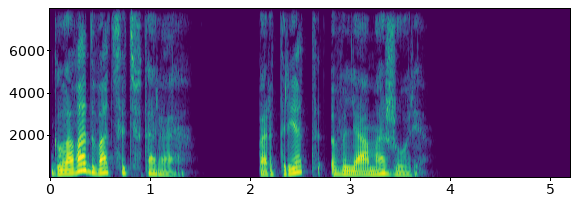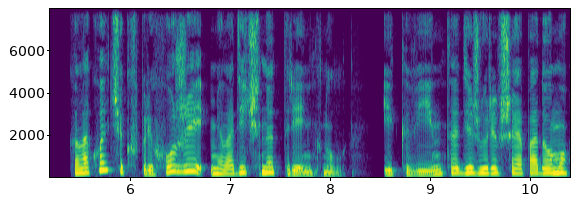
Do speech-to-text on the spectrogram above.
Глава 22. Портрет в ля-мажоре. Колокольчик в прихожей мелодично тренькнул, и Квинта, дежурившая по дому,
